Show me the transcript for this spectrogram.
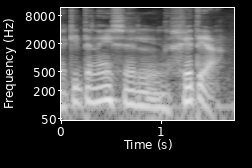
aquí tenéis el GTA.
